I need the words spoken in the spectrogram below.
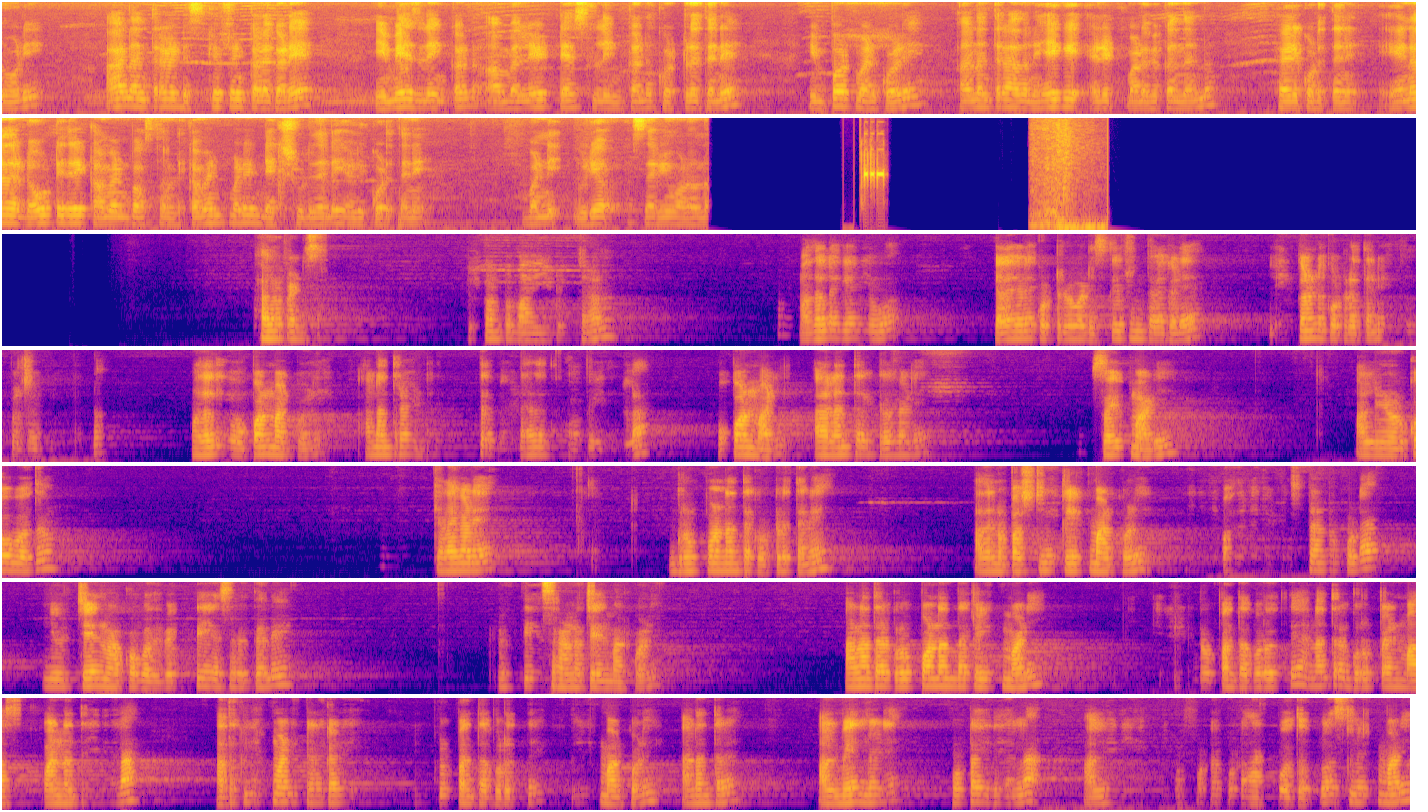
ನೋಡಿ. ಆ ನಂತರ ಡಿಸ್ಕ್ರಿಪ್ಷನ್ ಕೆಳಗಡೆ ಇಮೇಜ್ ಲಿಂಕನ್ನು ಆಮೇಲೆ ಟೆಸ್ಟ್ ಲಿಂಕನ್ನು ಕೊಟ್ಟಿರ್ತೇನೆ ಇಂಪೋರ್ಟ್ ಮಾಡಿಕೊಳ್ಳಿ. ಆನಂತರ ಅದನ್ನು ಹೇಗೆ ಎಡಿಟ್ ಮಾಡಬೇಕಂದನ್ನು ಹೇಳಿಕೊಡ್ತೇನೆ ಏನಾದರೂ ಡೌಟ್ ಇದ್ದರೆ ಕಮೆಂಟ್ ಬಾಕ್ಸ್ನಲ್ಲಿ ಕಮೆಂಟ್ ಮಾಡಿ ನೆಕ್ಸ್ಟ್ ವಿಡಿಯೋದಲ್ಲಿ ಹೇಳಿಕೊಡ್ತೇನೆ ಬನ್ನಿ, ವಿಡಿಯೋ ಸರಿ ಮಾಡೋಣ. Hello friends welcome to my YouTube channel ಮೊದಲಿಗೆ ನೀವು ಕೆಳಗಡೆ ಕೊಟ್ಟಿರುವ ಡಿಸ್ಕ್ರಿಪ್ಷನ್ ಕೆಳಗಡೆ ಲಿಂಕನ್ನು ಕೊಟ್ಟಿರ್ತೇನೆ ಪ್ರಾಜೆಕ್ಟ್ ಮೊದಲಿಗೆ ಓಪನ್ ಮಾಡ್ಕೊಳ್ಳಿ. ಆನಂತರ ಕಾಪಿ ಇದೆಯಲ್ಲ ಓಪನ್ ಮಾಡಿ. ಆನಂತರ ಕೆಳಗಡೆ ಸ್ವೈಪ್ ಮಾಡಿ. ಅಲ್ಲಿ ನೋಡ್ಕೋಬೋದು. ಕೆಳಗಡೆ ಗ್ರೂಪ್ ಒನ್ ಅಂತ ಕೊಟ್ಟಿರ್ತೇನೆ ಅದನ್ನು ಫಸ್ಟಿಗೆ ಕ್ಲಿಕ್ ಮಾಡ್ಕೊಳ್ಳಿ. ಕೂಡ ನೀವು ಚೇಂಜ್ ಮಾಡ್ಕೋಬೋದು. ವ್ಯಕ್ತಿ ಹೆಸರಿದ್ದಲ್ಲಿ ವ್ಯಕ್ತಿ ಹೆಸರನ್ನು ಚೇಂಜ್ ಮಾಡ್ಕೊಳ್ಳಿ. ಆನಂತರ ಗ್ರೂಪ್ ಒನ್ ಅಂತ ಕ್ಲಿಕ್ ಮಾಡಿ ಗ್ರೂಪ್ ಅಂತ ಬರುತ್ತೆ. ಆನಂತರ ಗ್ರೂಪ್ ಆ್ಯಂಡ್ ಮಾಸ್ ಒನ್ ಅಂತ ಇದೆಯಲ್ಲ, ಅದು ಕ್ಲಿಕ್ ಮಾಡಿ ಕೆಳಗಡೆ ಗ್ರೂಪ್ ಅಂತ ಬರುತ್ತೆ. ಕ್ಲಿಕ್ ಮಾಡ್ಕೊಳ್ಳಿ. ಆನಂತರ ಅಲ್ಲಿ ಮೇಲ್ಗಡೆ ಫೋಟೋ ಇದೆಯಲ್ಲ, ಅಲ್ಲಿ ಫೋಟೋ ಕೂಡ ಹಾಕ್ಬೋದು. ಪ್ಲಸ್ ಕ್ಲಿಕ್ ಮಾಡಿ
